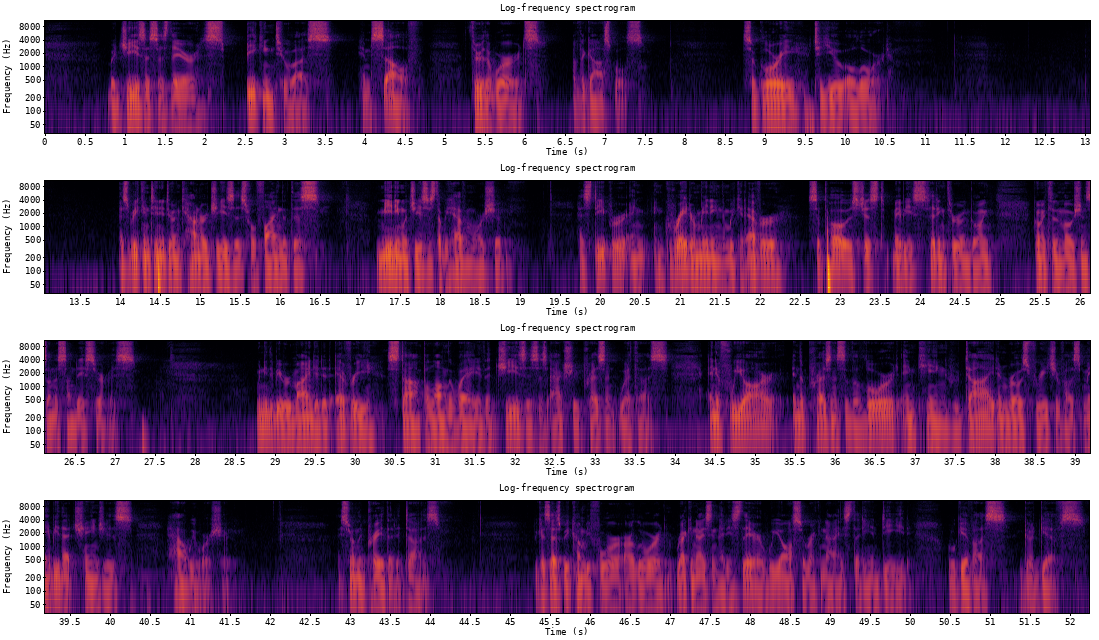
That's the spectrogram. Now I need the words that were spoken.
but Jesus is there speaking to us himself through the words of the Gospels. So, glory to you, O Lord. As we continue to encounter Jesus, we'll find that this meeting with Jesus that we have in worship has deeper and, and greater meaning than we could ever suppose just maybe sitting through and going, going through the motions on a Sunday service. We need to be reminded at every stop along the way that Jesus is actually present with us. And if we are in the presence of the Lord and King who died and rose for each of us, maybe that changes how we worship. Certainly pray that it does. Because as we come before our Lord, recognizing that He's there, we also recognize that He indeed will give us good gifts.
